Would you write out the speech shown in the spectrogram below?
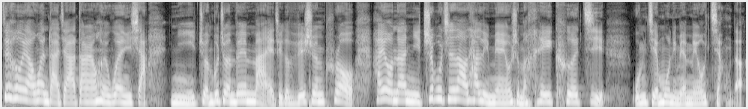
最后要问大家，当然会问一下，你准不准备买这个 Vision Pro？还有呢，你知不知道它里面有什么黑科技？我们节目里面没有讲的，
